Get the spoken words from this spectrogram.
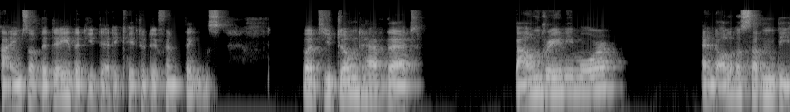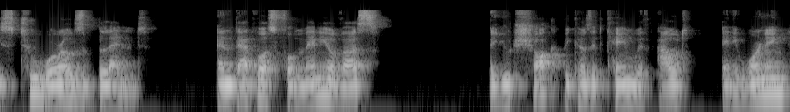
times of the day that you dedicate to different things. But you don't have that boundary anymore. And all of a sudden, these two worlds blend. And that was for many of us a huge shock because it came without any warning,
